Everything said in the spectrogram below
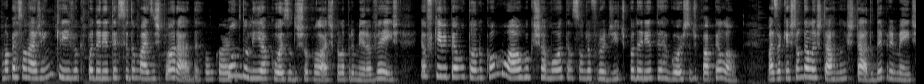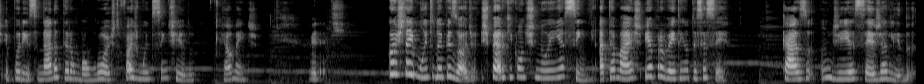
uma personagem incrível que poderia ter sido mais explorada. concordo. Quando li a coisa do chocolate pela primeira vez, eu fiquei me perguntando como algo que chamou a atenção de Afrodite poderia ter gosto de papelão. Mas a questão dela estar num estado deprimente e por isso nada ter um bom gosto faz muito sentido. Realmente. Verdade. Gostei muito do episódio. Espero que continuem assim. Até mais e aproveitem o TCC. Caso um dia seja lido.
